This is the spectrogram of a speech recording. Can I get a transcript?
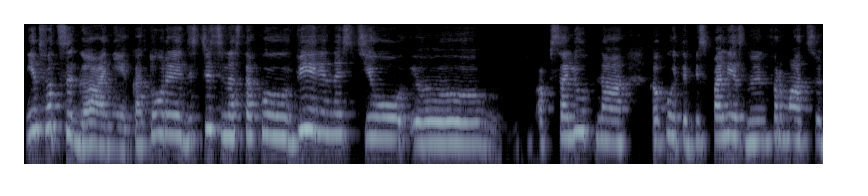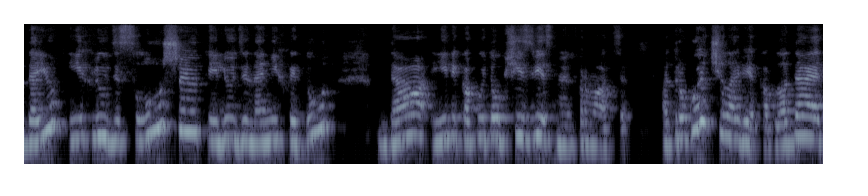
инфо-цыгане, которые действительно с такой уверенностью э, абсолютно какую-то бесполезную информацию дают, и их люди слушают, и люди на них идут, да, или какую-то общеизвестную информацию. А другой человек обладает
